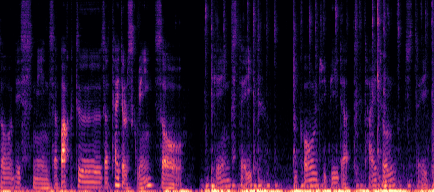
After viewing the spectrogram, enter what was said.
so this means uh, back to the title screen. So game state equal gp.title state.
